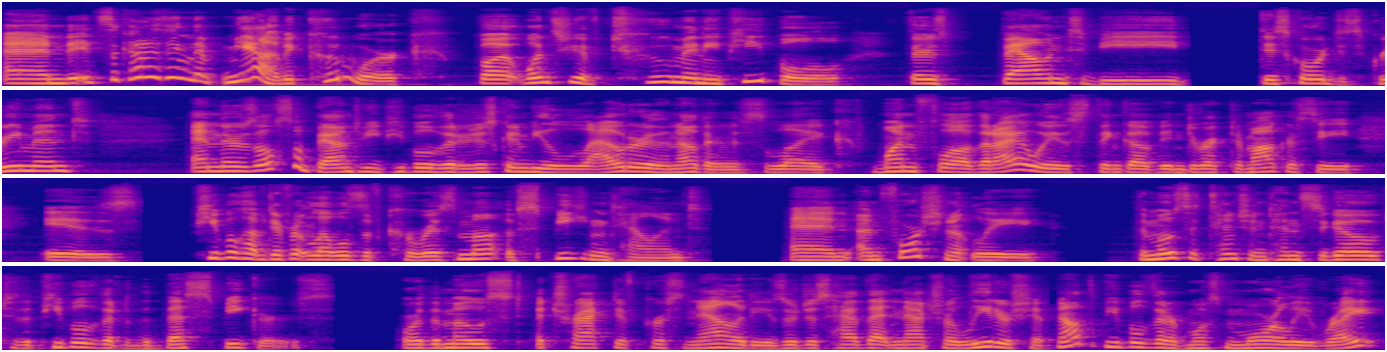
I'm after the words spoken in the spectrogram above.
And it's the kind of thing that, yeah, it could work. But once you have too many people, there's bound to be discord, disagreement. And there's also bound to be people that are just going to be louder than others. Like one flaw that I always think of in direct democracy is people have different levels of charisma, of speaking talent. And unfortunately, the most attention tends to go to the people that are the best speakers or the most attractive personalities or just have that natural leadership, not the people that are most morally right,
